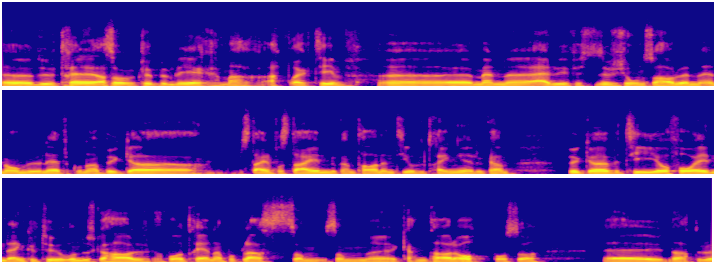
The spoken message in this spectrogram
eh, du tre, altså, klubben blir mer attraktiv. uh, men eh, er du i førstedivisjon, så har du en enorm mulighet til å kunne bygge stein for stein. Du kan ta den tida du trenger. Du kan bygge over tid og få inn den kulturen du skal ha. Du kan få en trener på plass som, som uh, kan ta det opp. og så Eh, uten at du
